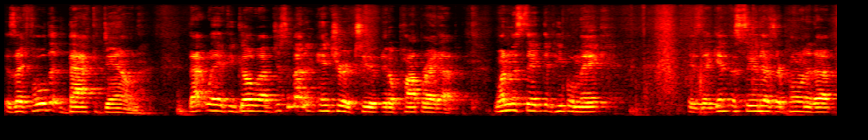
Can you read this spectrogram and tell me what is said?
is I fold it back down. That way if you go up just about an inch or two, it'll pop right up. One mistake that people make is they get the suit as they're pulling it up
